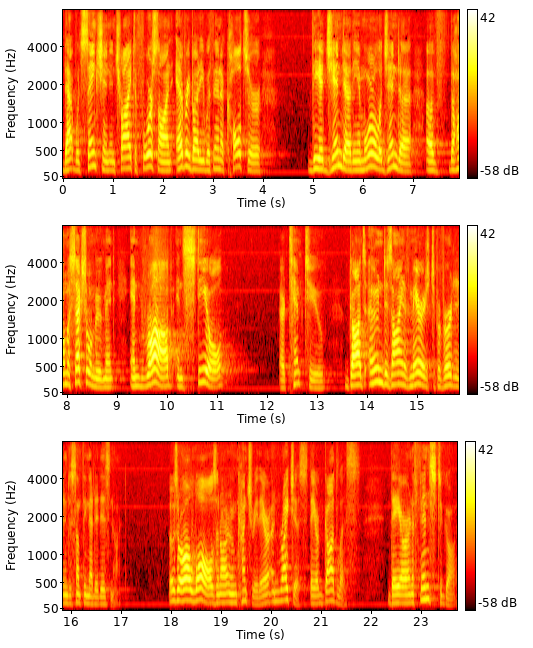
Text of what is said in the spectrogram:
that would sanction and try to force on everybody within a culture the agenda, the immoral agenda of the homosexual movement, and rob and steal or attempt to God's own design of marriage to pervert it into something that it is not. Those are all laws in our own country. They are unrighteous, they are godless they are an offense to God.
